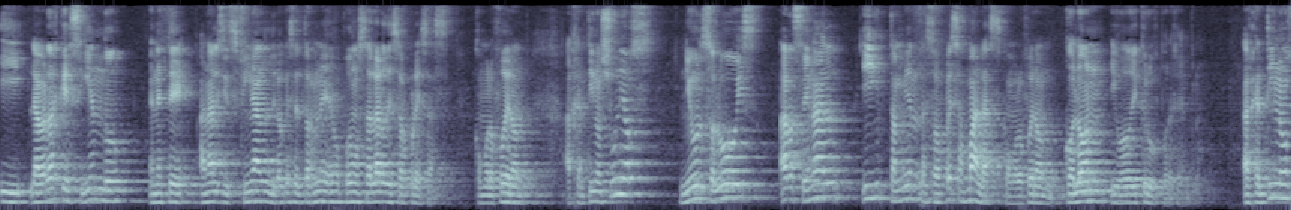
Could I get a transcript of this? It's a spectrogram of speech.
Y la verdad es que siguiendo en este análisis final de lo que es el torneo, podemos hablar de sorpresas, como lo fueron Argentinos Juniors, Newell's Old Boys, Arsenal y también las sorpresas malas, como lo fueron Colón y Godoy Cruz, por ejemplo. Argentinos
